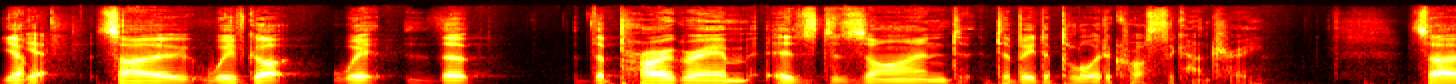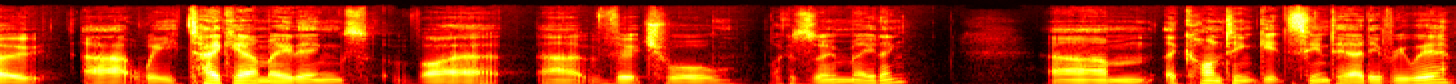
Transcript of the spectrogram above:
Yep. Yep. So we've got we the the program is designed to be deployed across the country. So uh, we take our meetings via uh, virtual, like a Zoom meeting. Um, the content gets sent out everywhere,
